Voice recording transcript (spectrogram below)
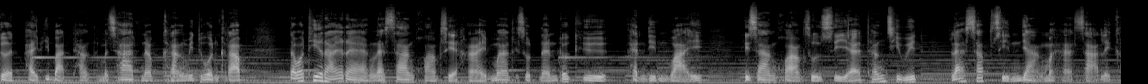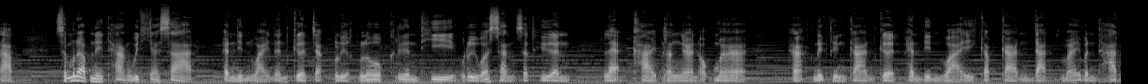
เกิดภัยพิบัติทางธรรมชาตินับครั้งไม่ถ้วนครับ แต่ว่าที่ร้ายแรงและสร้างความเสียหายมากที่สุดนั้นก็คือ แผ่นดินไหว ที่สร้างความสูญเสียทั้งชีวิต และทรัพย์สินอย่างมหาศาลเลยครับสำหรับในทางวิทยาศาสตร์ แผ่นดินไหวนั้นเกิดจากเปลือกโลกเคลื่อนที่ หรือว่าสั่นสะเทือน และคายพลังงานออกมาหากนึกถึงการเกิดแผ่นดินไหวกับการดัดไม้บรรทัด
